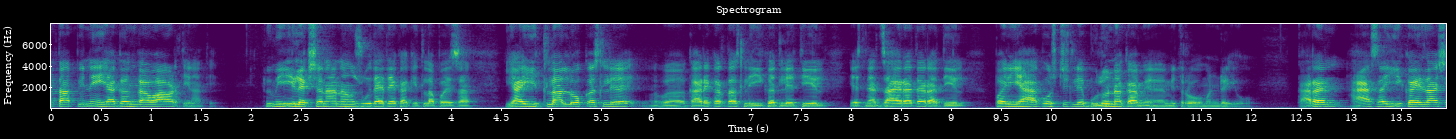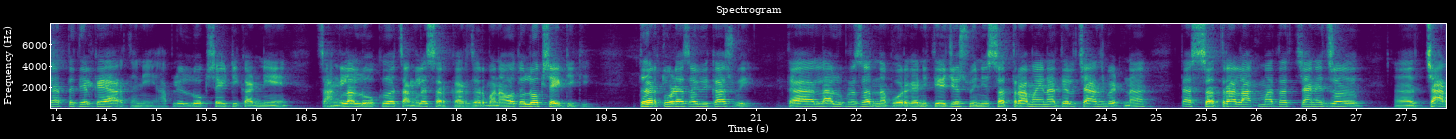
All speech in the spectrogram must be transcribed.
तापी नाही या गंगा वावडतीन आते तुम्ही इलेक्शन अनाऊन्स उद्या दे का कितला पैसा? या इथला लोकसले अं, कार्यकर्ता असले इकतले येतील यासन्या जाहिरात्या राहतील पण ह्या गोष्टीतले भुलू नका मित्र हो मंडळी हो. कारण हा असा इकायचा जाशात तर त्याला काही अर्थ नाही. आपले लोकशाही ठिकाणी आहे. चांगला लोक चांगलं सरकार जर बनावं तर लोकशाही टिकी तर थोडासा विकास होईल. त्या लालू प्रसादना पोरग्यानी तेजस्वीनी सतरा महिना त्याला चान्स भेटणार त्या सतरा लाख मात्र त्याने ज चार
